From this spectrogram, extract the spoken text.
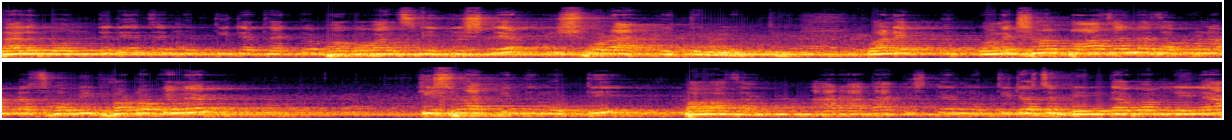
তাহলে মন্দিরে যে মূর্তিটা থাকবে, ভগবান শ্রীকৃষ্ণের কিশোর আকৃতির মূর্তি। অনেক অনেক সময় পাওয়া যায় না, যখন আপনার ছবি ফটো কেনেন কিশোর আকৃতি মূর্তি পাওয়া যায়। আর রাধাকৃষ্ণের মূর্তিটা হচ্ছে বৃন্দাবন লীলা।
